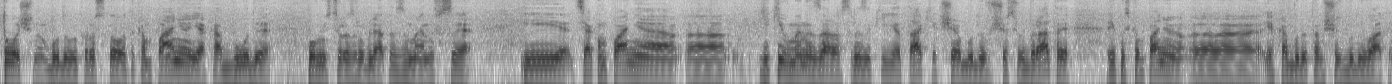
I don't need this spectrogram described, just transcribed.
точно буду використовувати компанію, яка буде повністю розробляти за мене все. І ця компанія, е, які в мене зараз ризики є, так, якщо я буду щось вибирати, якусь компанію, е, яка буде там щось будувати.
